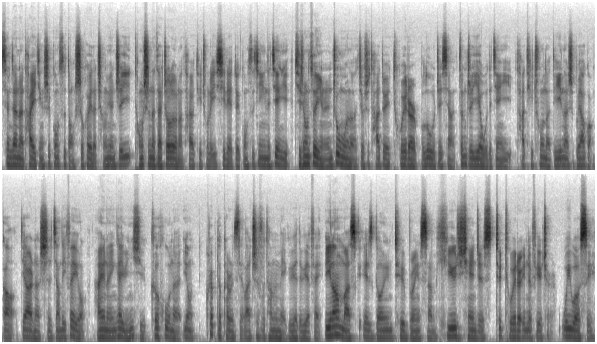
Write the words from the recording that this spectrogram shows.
现在呢，他已经是公司董事会的成员之一。同时呢，在周六呢，他又提出了一系列对公司经营的建议，其中最引人注目呢，就是他对 Twitter Blue 这项增值业务的建议。他提出呢，第一呢是不要广告，第二呢是降低费用，还有呢应该允许客户呢用 cryptocurrency 来支付他们每个月的月费。Elon Musk is going to bring some huge changes to Twitter in the future. We will see.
